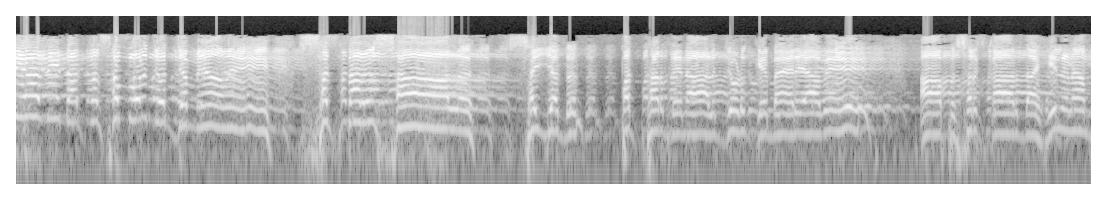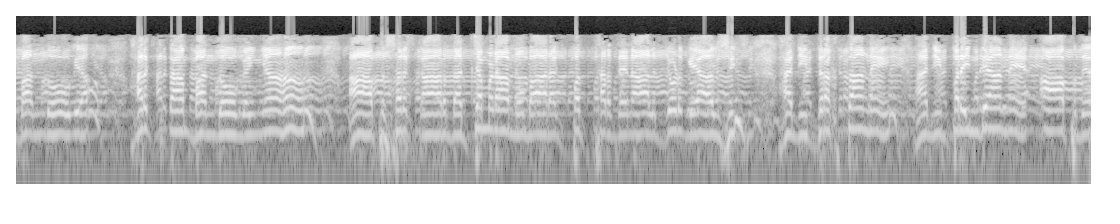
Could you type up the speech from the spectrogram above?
نیازی دا تصور جو جمیا وے ستر سال سید پتھر جڑ کے بہ رہا وے آپ سرکار دا ہلنا بند ہو گیا۔ حرکت بند ہو گئی آپ سرکار دا چمڑا مبارک پتھر دے نال جڑ گیا سی۔ ہاں جی نے ہاں جی پرندے نے آپ دے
